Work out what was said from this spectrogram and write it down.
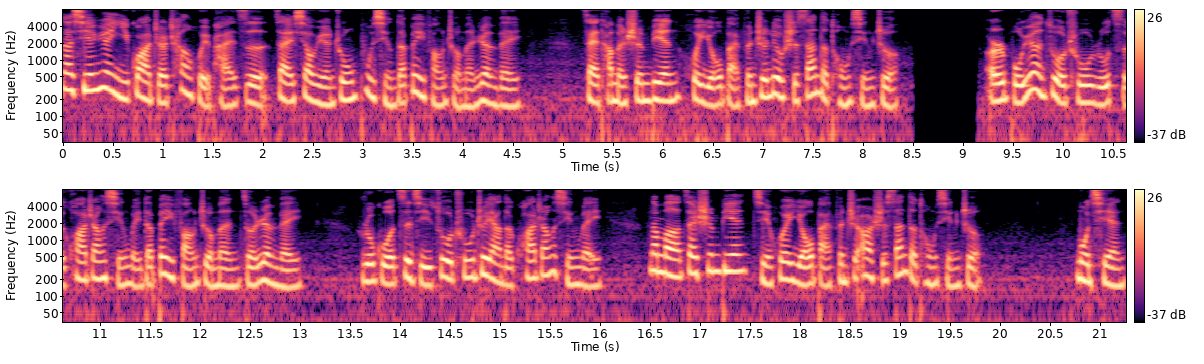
那些愿意挂着忏悔牌子在校园中步行的被访者们认为，在他们身边会有百分之六十三的同行者，而不愿做出如此夸张行为的被访者们则认为，如果自己做出这样的夸张行为，那么在身边仅会有百分之二十三的同行者。目前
